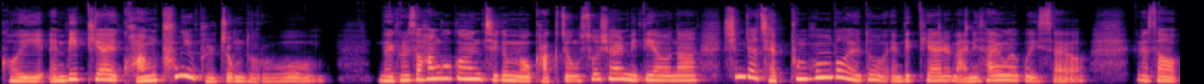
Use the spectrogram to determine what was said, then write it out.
거의 MBTI 광풍이 불 정도로 네, 그래서 한국은 지금 뭐 각종 소셜미디어나 심지어 제품 홍보에도 MBTI를 많이 사용하고 있어요. 그래서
